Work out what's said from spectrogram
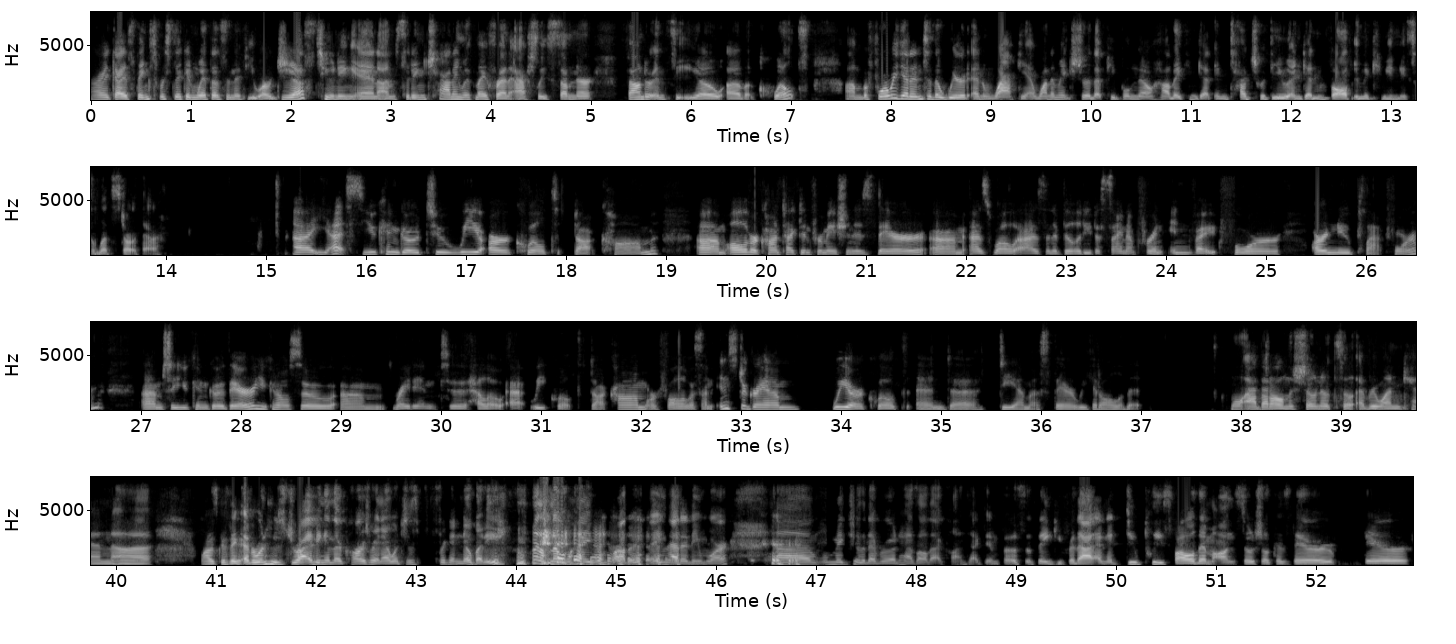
All right, guys, thanks for sticking with us. And if you are just tuning in, I'm sitting chatting with my friend Ashley Sumner, founder and CEO of Quilt. Um, before we get into the weird and wacky, I want to make sure that people know how they can get in touch with you and get involved in the community. So let's start there. Uh, yes, you can go to wearequilt.com. Um, all of our contact information is there, um, as well as an ability to sign up for an invite for our new platform. Um, so you can go there. You can also um, write in to hello at wequilt.com or follow us on Instagram, We Are Quilt, and uh, DM us there. We get all of it. We'll add that all in the show notes so everyone can. Uh, well, I was going to say everyone who's driving in their cars right now, which is freaking nobody. I don't know why I even bother saying that anymore. Um, we'll make sure that everyone has all that contact info. So thank you for that, and do please follow them on social because they're they're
